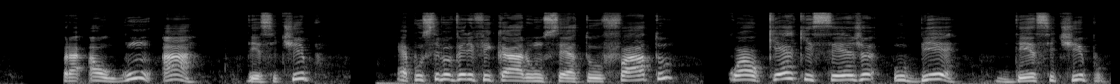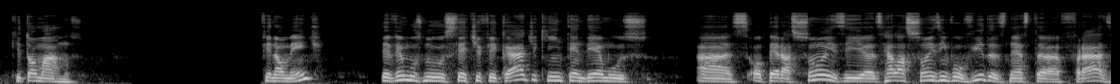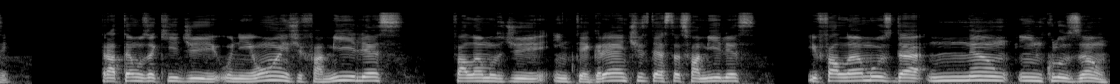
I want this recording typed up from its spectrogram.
para algum A desse tipo, é possível verificar um certo fato, qualquer que seja o B desse tipo que tomarmos. Finalmente, devemos nos certificar de que entendemos as operações e as relações envolvidas nesta frase. Tratamos aqui de uniões de famílias, falamos de integrantes destas famílias e falamos da não inclusão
